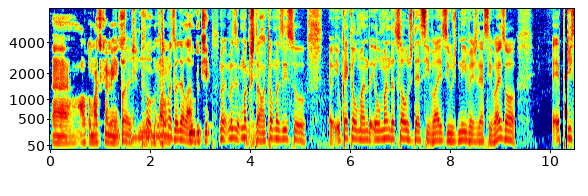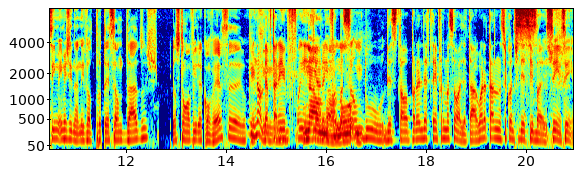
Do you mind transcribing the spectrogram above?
uh, automaticamente. Pois. Né? Então, então, mas olha lá. Que... Mas, mas, uma questão, então, mas isso. Eh, o que é que ele manda? Ele manda só os decibéis e os níveis de decibéis? Ou é porque isso, imagina, a nível de proteção de dados, eles estão a ouvir a conversa? É não, que... deve estar a enviar não, a informação não. Do, desse tal aparelho, deve ter a informação. Olha, tá, agora está não sei quantos decibéis. Sim, sim.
